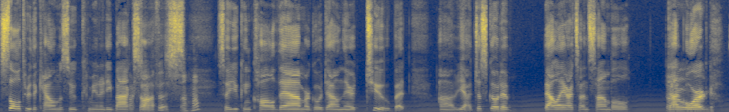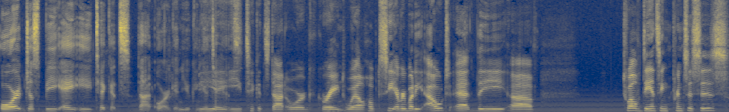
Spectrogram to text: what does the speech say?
sold through the Kalamazoo Community Box, Box office, uh-huh. So you can call them or go down there too. But uh, yeah, just go to balletartsensemble.org org. or just baetickets.org and you can get tickets. BAEtickets.org. Great. Well, hope to see everybody out at the uh, 12 Dancing Princesses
